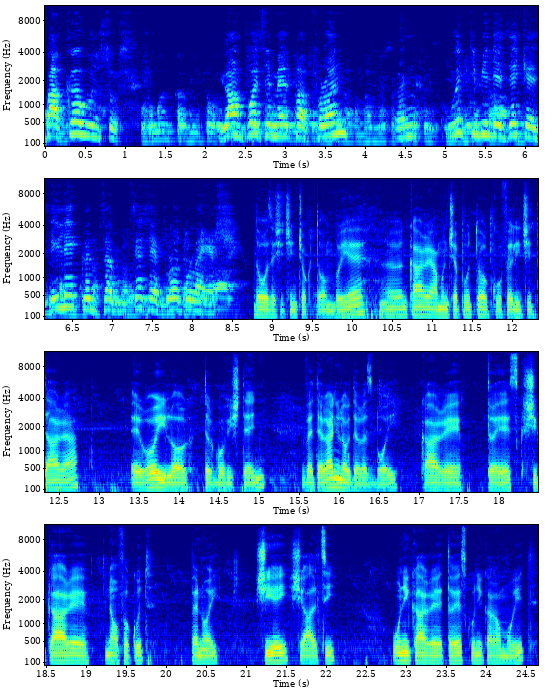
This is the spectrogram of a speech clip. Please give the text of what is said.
Bacău în sus. Eu am fost să merg pe front în ultimile 10 zile când se rupsese frontul la Iași. 25 octombrie, în care am început-o cu felicitarea eroilor târgovișteni, veteranilor de război, care trăiesc și care ne-au făcut pe noi, și ei și alții, unii care trăiesc, unii care au murit,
